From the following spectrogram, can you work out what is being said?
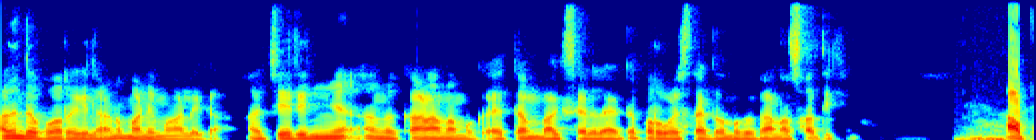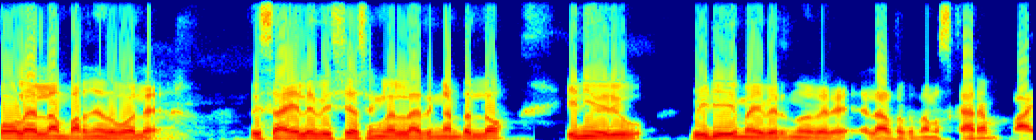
അതിന്റെ പുറകിലാണ് മണിമാളിക. ആ ചെരിഞ്ഞ് അങ്ങ് കാണാൻ നമുക്ക് ഏറ്റവും ബാക്ക് സൈഡിലായിട്ട് പുറകുവശത്തായിട്ട് നമുക്ക് കാണാൻ സാധിക്കും. അപ്പോൾ എല്ലാം പറഞ്ഞതുപോലെ പിസായിലെ വിശേഷങ്ങൾ എല്ലാവരും കണ്ടല്ലോ. ഇനിയൊരു വീഡിയോയുമായി വരുന്നതുവരെ എല്ലാവർക്കും നമസ്കാരം. ബൈ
